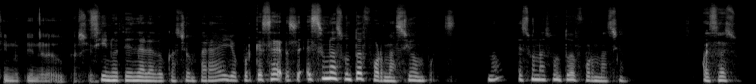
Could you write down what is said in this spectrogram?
Si no tiene la educación. Si no tiene la educación para ello, porque es, es un asunto de formación, pues, ¿no? Es un asunto de formación. Pues eso.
